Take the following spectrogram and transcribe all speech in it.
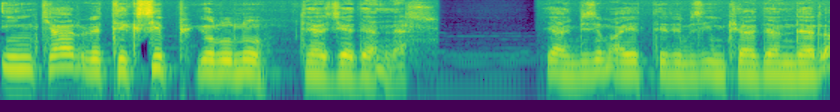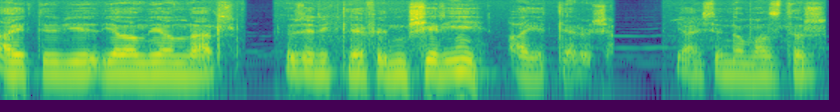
inkar ve tekzip yolunu tercih edenler. Yani bizim ayetlerimizi inkar edenler, ayetleri yalanlayanlar, özellikle efendim şer'i ayetler hocam. Yani işte namazdır,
